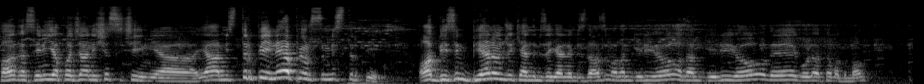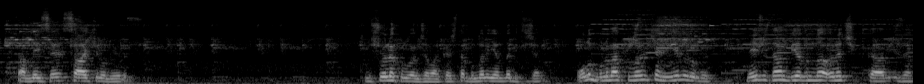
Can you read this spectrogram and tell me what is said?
Kanka senin yapacağın işe sıçayım ya. Ya Mr. P ne yapıyorsun Mr. P? Abi bizim bir an önce kendimize gelmemiz lazım. Adam geliyor, adam geliyor ve golü atamadım al. Tamam neyse sakin oluyoruz. Şimdi şöyle kullanacağım arkadaşlar. Bunların yanında biteceğim. Oğlum bunu ben kullanırken niye böyle oluyor? Neyse tamam bir adım daha öne çıktık abi güzel.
